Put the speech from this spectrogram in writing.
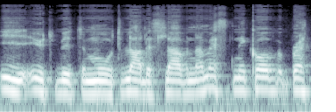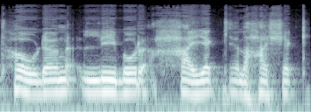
i utbyte mot Vladislav Namestnikov, Brett Hoden, Libor Hayek, eller Hasek.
